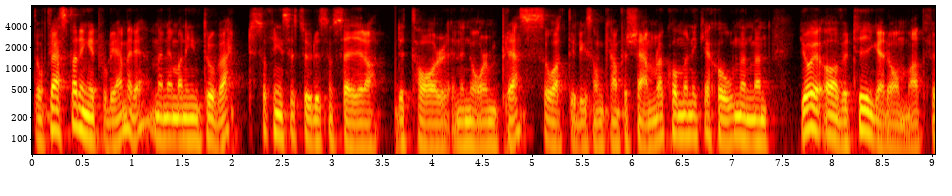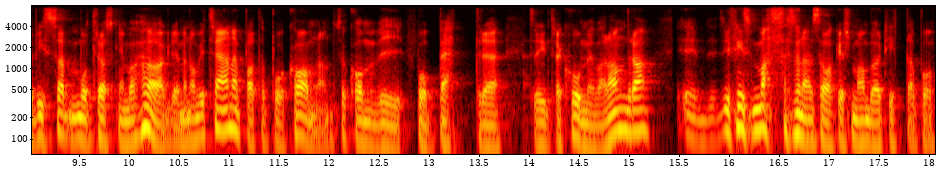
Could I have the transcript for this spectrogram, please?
De flesta har inget problem med det, men är man introvert så finns det studier som säger att det tar en enorm press och att det liksom kan försämra kommunikationen. Men jag är övertygad om att för vissa må tröskeln vara högre, men om vi tränar på att ta på kameran så kommer vi få bättre interaktion med varandra. Eh, det finns massa sådana saker som man bör titta på.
